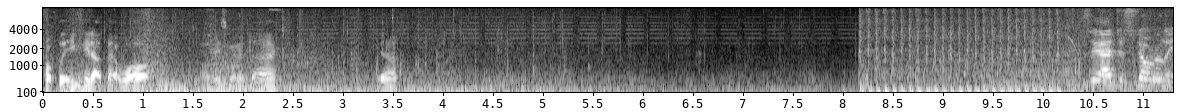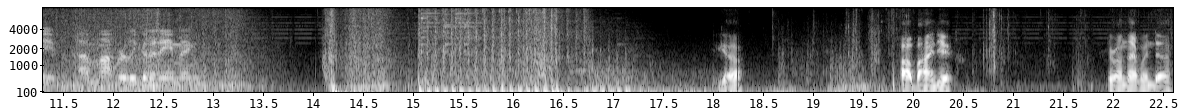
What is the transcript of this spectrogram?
Hopefully he can get out that wall. Or he's gonna die. Yep. See, I just don't really. I'm not really good at aiming. You go. Oh, behind you. They're on that window.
